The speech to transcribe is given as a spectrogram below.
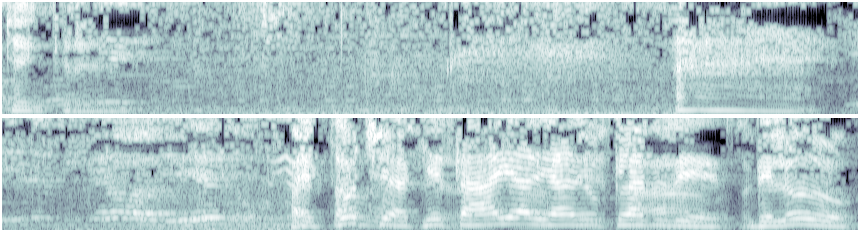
¿Quién cree? coche, aquí está, ya, ya dio clases de, de, lodo.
